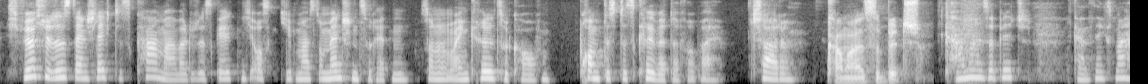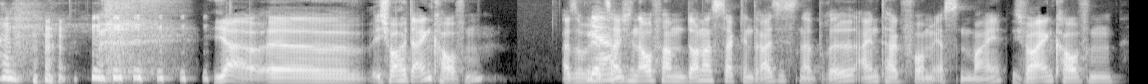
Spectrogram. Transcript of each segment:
Ich fürchte, das ist dein schlechtes Karma, weil du das Geld nicht ausgegeben hast, um Menschen zu retten, sondern um einen Grill zu kaufen. Prompt ist das Grillwetter vorbei. Schade. Karma is a bitch. Karma is a bitch. Kannst nichts machen. ja, äh, ich war heute einkaufen. Also wir ja. zeichnen auf am Donnerstag, den 30. April, einen Tag vor dem 1. Mai. Ich war einkaufen,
